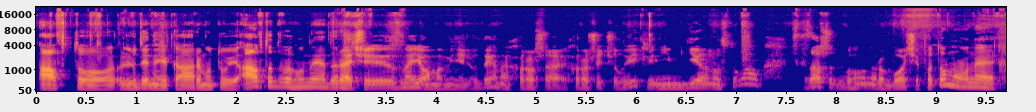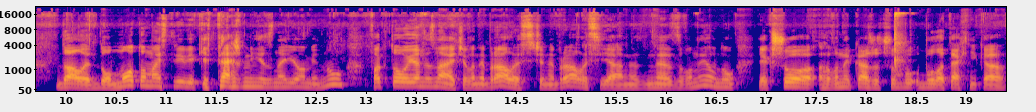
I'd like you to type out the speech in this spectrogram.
авто людини, яка ремонтує автодвигуни. До речі, знайома мені людина, хороша, хороший чоловік. Він їм діагностував, сказав, що двигун робочий. Потім вони дали до мотомайстрів, які теж мені знайомі. Ну, фактово, я не знаю, чи вони брались, чи не брались. Я не, не дзвонив. Ну, якщо вони кажуть, що була техніка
